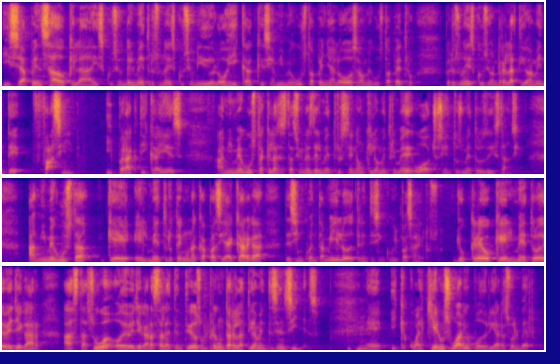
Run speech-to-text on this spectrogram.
y se ha pensado que la discusión del metro es una discusión ideológica, que si a mí me gusta Peñalosa o me gusta Petro, pero es una discusión relativamente fácil y práctica y es, a mí me gusta que las estaciones del metro estén a un kilómetro y medio o a 800 metros de distancia. A mí me gusta que el metro tenga una capacidad de carga de 50 mil o de 35 mil pasajeros. Yo creo que el metro debe llegar hasta Suba o debe llegar hasta la 72. Son preguntas relativamente sencillas eh, y que cualquier usuario podría resolver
